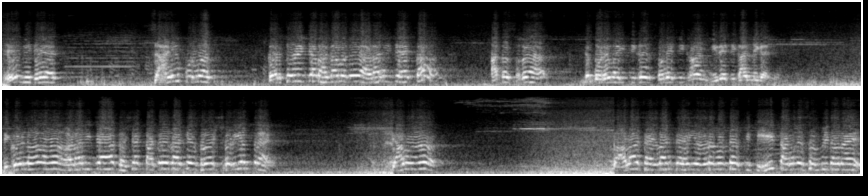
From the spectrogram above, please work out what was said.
हे विधेयक जाणीवपूर्वक गडचिरोलीच्या भागामध्ये अडाणीचे आहेत का? आता सगळ्या त्या गोडेबाई तिकडे सोन्याची खाण हिऱ्याची खाण निघाली. तिकडनं अडाणीच्या घशात टाकण्यासारखे सगळं षडयंत्र आहे. त्यामुळं बाबासाहेबांचं हे एवढं मोठं कितीही चांगलं संविधान आहे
